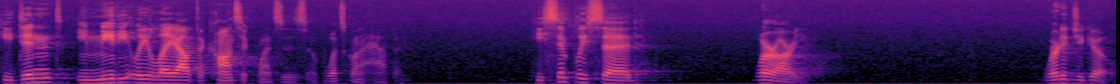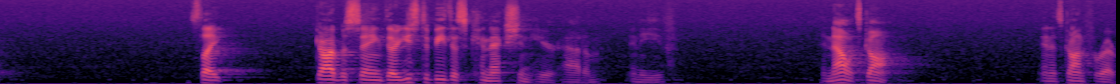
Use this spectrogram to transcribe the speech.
He didn't immediately lay out the consequences of what's going to happen. He simply said, Where are you? Where did you go? It's like, God was saying, There used to be this connection here, Adam and Eve, and now it's gone. And it's gone forever.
